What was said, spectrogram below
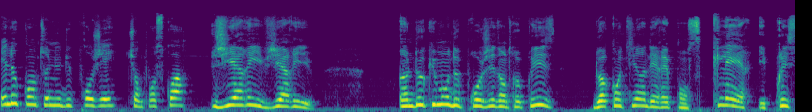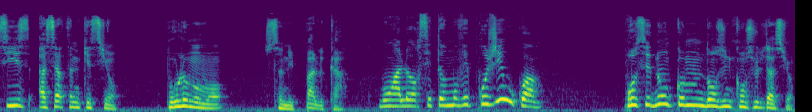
Et le contenu du projet, tu en penses quoi? J'y arrive, j'y arrive. Un document de projet d'entreprise doit contenir des réponses claires et précises à certaines questions. Pour le moment, ce n'est pas le cas. Bon alors, c'est un mauvais projet ou quoi? Procédons comme dans une consultation.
